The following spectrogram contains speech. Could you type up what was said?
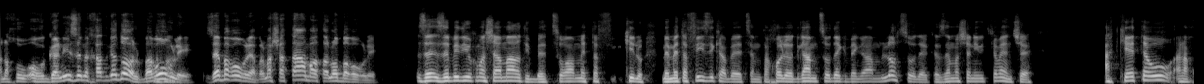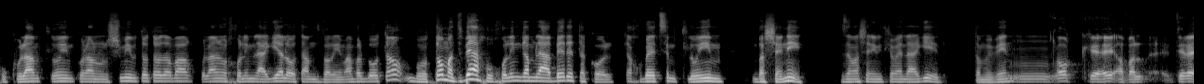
אנחנו אורגניזם אחד גדול, ברור נכון. לי, זה ברור לי, אבל מה שאתה אמרת לא ברור לי. זה, זה בדיוק מה שאמרתי, בצורה מטאפ... כאילו, במטאפיזיקה בעצם, אתה יכול להיות גם צודק וגם לא צודק, אז זה מה שאני מתכוון, שהקטע הוא, אנחנו כולם תלויים, כולנו נושמים את אותו דבר, כולנו יכולים להגיע לאותם דברים, אבל באותו, באותו מטבע אנחנו יכולים גם לאבד את הכל, כי אנחנו בעצם תלויים בשני, זה מה שאני מתכוון להגיד. אתה מבין? Mm, אוקיי, אבל תראה,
